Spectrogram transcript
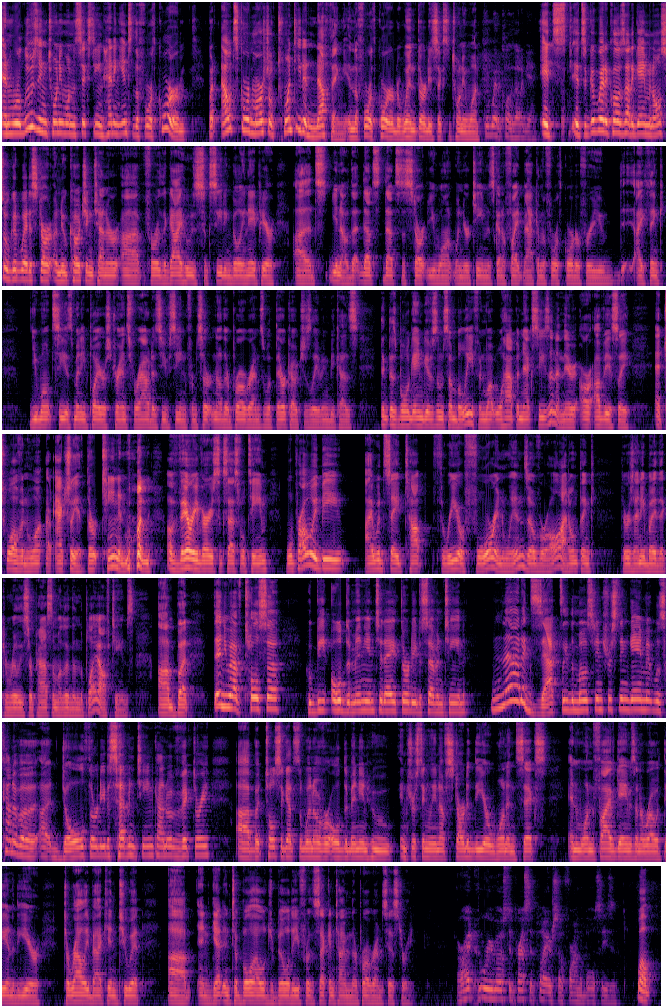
and we're losing 21 to 16 heading into the fourth quarter but outscored Marshall 20 to nothing in the fourth quarter to win 36 to 21. Good way to close out a game. It's it's a good way to close out a game and also a good way to start a new coaching tenor uh, for the guy who's succeeding Billy Napier. Uh, it's you know that that's that's the start you want when your team is going to fight back in the fourth quarter for you. I think you won't see as many players transfer out as you've seen from certain other programs with their coaches leaving because I think this bowl game gives them some belief in what will happen next season and they are obviously at 12 and 1 actually at 13 and 1 a very very successful team. Will probably be i would say top 3 or 4 in wins overall. I don't think there's anybody that can really surpass them other than the playoff teams. Um, but then you have tulsa who beat old dominion today 30 to 17 not exactly the most interesting game. It was kind of a, a dull 30 to 17 kind of a victory. Uh, but tulsa gets the win over old dominion who interestingly enough started the year 1 and 6 and won five games in a row at the end of the year to rally back into it uh, and get into bowl eligibility for the second time in their program's history. All right, who were your most impressive players so far in the bowl season? Well,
